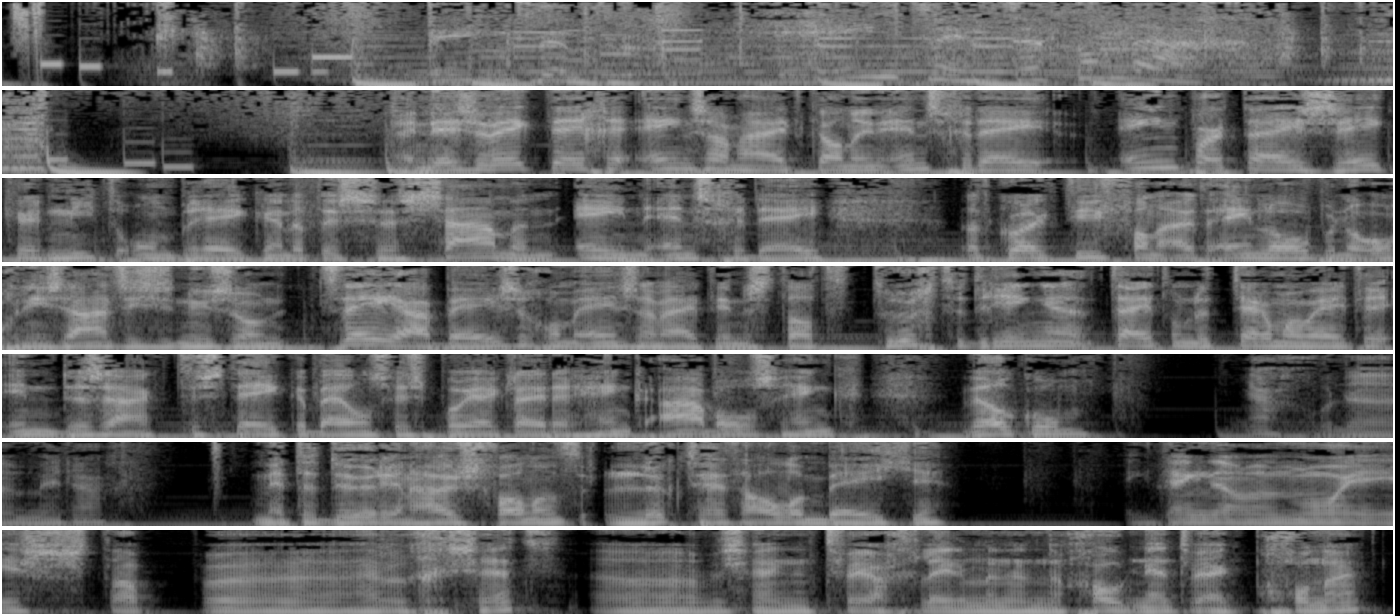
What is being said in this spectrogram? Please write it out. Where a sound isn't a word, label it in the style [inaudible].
120. 120 vandaag. En deze week tegen eenzaamheid kan in Enschede één partij zeker niet ontbreken. En dat is uh, Samen 1 Enschede. Dat collectief van uiteenlopende organisaties is nu zo'n twee jaar bezig om eenzaamheid in de stad terug te dringen. Tijd om de thermometer in de zaak te steken. Bij ons is projectleider Henk Abels. Henk, welkom. Ja, goedemiddag. Met de deur in huis vallend, lukt het al een beetje? Ik denk dat we een mooie eerste stap uh, hebben gezet. Uh, we zijn twee jaar geleden met een groot netwerk begonnen.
